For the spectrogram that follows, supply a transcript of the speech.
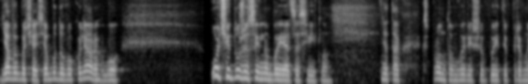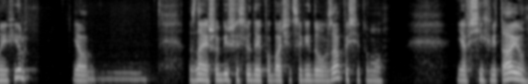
я вибачаюсь, я буду в окулярах, бо очі дуже сильно бояться світла. Я так експронтом вирішив вийти в прямий ефір. Я знаю, що більшість людей побачить це відео в записі, тому я всіх вітаю.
